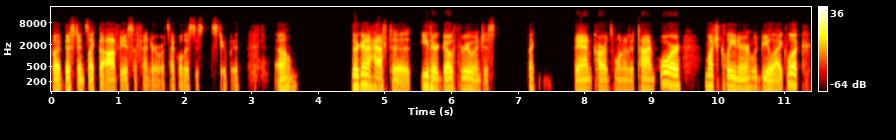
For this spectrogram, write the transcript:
but bistan's like the obvious offender where it's like well this is stupid um they're going to have to either go through and just like ban cards one at a time or much cleaner would be like look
